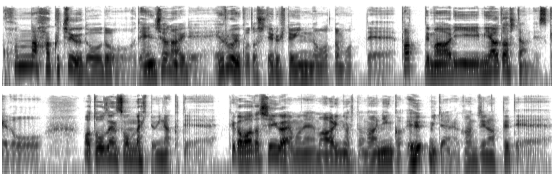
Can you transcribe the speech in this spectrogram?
こんな白昼堂々、電車内でエロいことしてる人いんのと思って、パッて周り見渡したんですけど、まあ当然そんな人いなくて、てか私以外もね、周りの人何人か、え？みたいな感じになってて、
